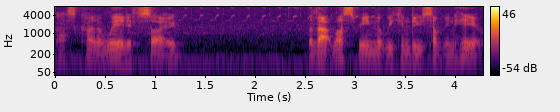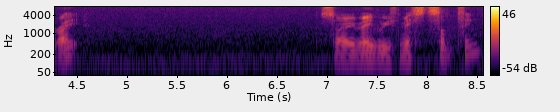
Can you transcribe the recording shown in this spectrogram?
That's kind of weird if so. But that must mean that we can do something here, right? So maybe we've missed something?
